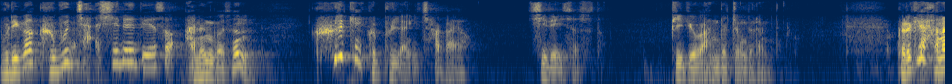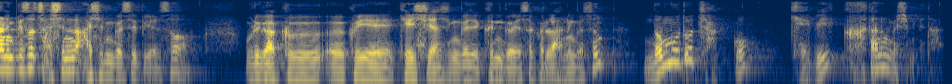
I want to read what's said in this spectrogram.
우리가 그분 자신에 대해서 아는 것은 그렇게 그 분량이 작아요. 실에 있어서도 비교가 안 될 정도랍니다. 그렇게 하나님께서 자신을 아시는 것에 비해서 우리가 그 어, 그의 계시하신 것의 근거에서 그를 아는 것은 너무도 작고 갭이 크다는 것입니다.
